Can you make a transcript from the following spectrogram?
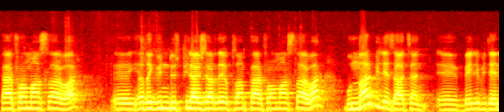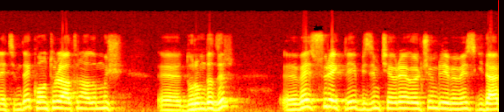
performanslar var. E, ya da gündüz plajlarda yapılan performanslar var. Bunlar bile zaten e, belli bir denetimde kontrol altına alınmış e, durumdadır. E, ve sürekli bizim çevre ölçüm birimimiz gider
